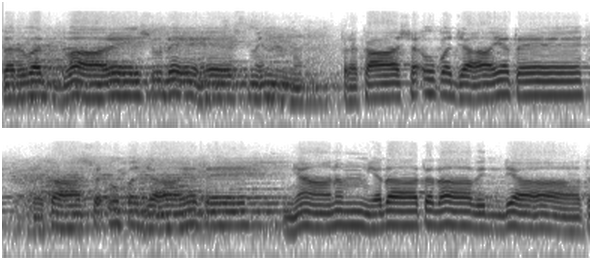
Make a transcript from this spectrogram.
सर्वद्वारेषु देहेऽस्मिन् प्रकाश उपजायते प्रकाश उपजायते। ज्ञानं यदा तदा विद्यात्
